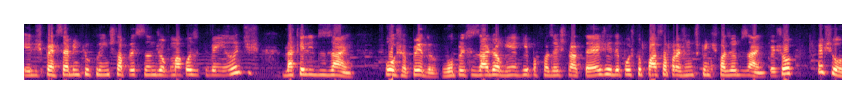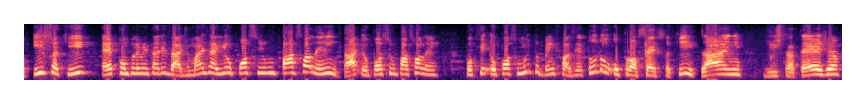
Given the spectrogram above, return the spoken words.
eles percebem que o cliente está precisando de alguma coisa que vem antes daquele design. Poxa, Pedro, vou precisar de alguém aqui para fazer estratégia e depois tu passa pra gente pra gente fazer o design. Fechou? Fechou. Isso aqui é complementaridade, mas aí eu posso ir um passo além, tá? Eu posso ir um passo além. Porque eu posso muito bem fazer todo o processo aqui, design, de estratégia,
